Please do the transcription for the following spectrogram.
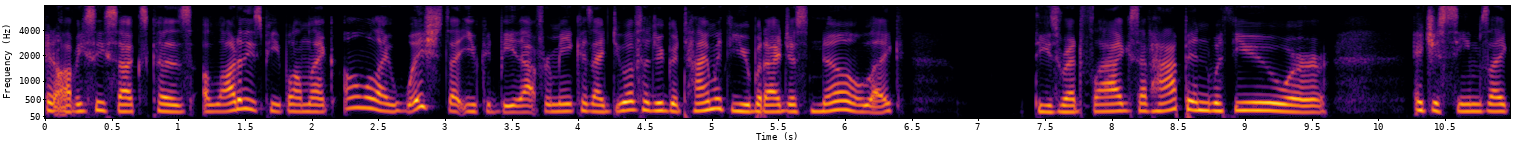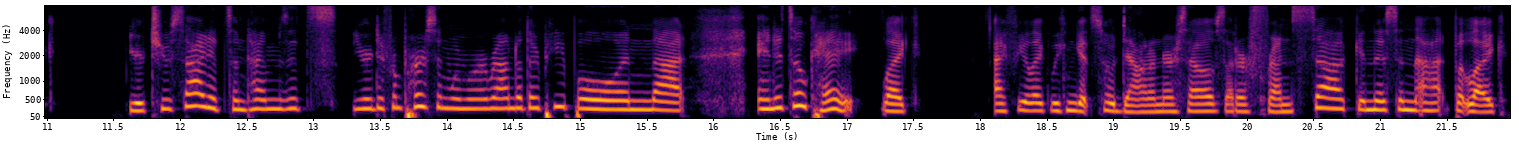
it obviously sucks because a lot of these people, I'm like, oh, well, I wish that you could be that for me because I do have such a good time with you, but I just know like these red flags have happened with you, or it just seems like you're two sided. Sometimes it's you're a different person when we're around other people, and that, and it's okay. Like, I feel like we can get so down on ourselves that our friends suck and this and that, but like,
